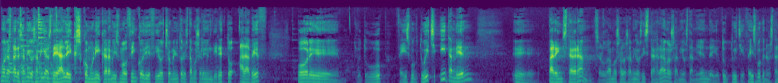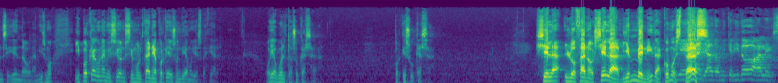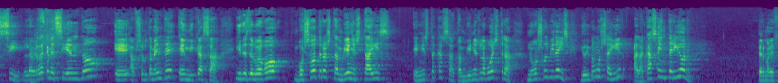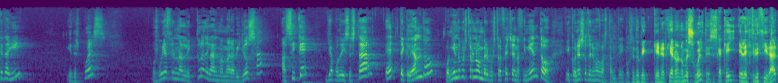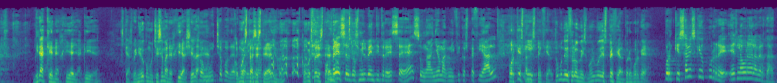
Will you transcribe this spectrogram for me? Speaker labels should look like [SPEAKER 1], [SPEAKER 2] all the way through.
[SPEAKER 1] Buenas tardes amigos, amigas de Alex Comunica. Ahora mismo 5.18 minutos, estamos saliendo en directo a la vez por eh, YouTube, Facebook, Twitch y también eh, para Instagram. Saludamos a los amigos de Instagram, a los amigos también de YouTube, Twitch y Facebook que nos están siguiendo ahora mismo. ¿Y por qué hago una emisión simultánea? Porque hoy es un día muy especial. Hoy ha vuelto a su casa. ¿Por qué su casa? Shela Lozano. Shela, bienvenida, ¿cómo
[SPEAKER 2] Bien
[SPEAKER 1] estás?
[SPEAKER 2] hallado, mi querido Alex. Sí, la verdad que me siento eh, absolutamente en mi casa. Y desde luego, vosotros también estáis en esta casa, también es la vuestra. No os olvidéis. Y hoy vamos a ir a la casa interior. Permaneced allí y después os voy a hacer una lectura del alma maravillosa. Así que ya podéis estar ¿eh? tecleando, poniendo vuestro nombre, vuestra fecha de nacimiento, y con eso tenemos bastante.
[SPEAKER 1] Por cierto, ¿qué, qué energía, no, no me sueltes, es que aquí hay electricidad. Mira qué energía hay aquí, ¿eh? Hostia, has venido con muchísima energía, Shela.
[SPEAKER 2] Con
[SPEAKER 1] ¿eh?
[SPEAKER 2] mucho poder,
[SPEAKER 1] ¿Cómo estás
[SPEAKER 2] cariño.
[SPEAKER 1] este año, eh? ¿Cómo estás este
[SPEAKER 2] Hombre,
[SPEAKER 1] año?
[SPEAKER 2] es el 2023, ¿eh? es un año magnífico, especial.
[SPEAKER 1] ¿Por qué es tan
[SPEAKER 2] Y-
[SPEAKER 1] especial? Todo el mundo dice lo mismo, es muy especial, pero ¿por qué?
[SPEAKER 2] Porque ¿sabes qué ocurre? Es la hora de la verdad.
